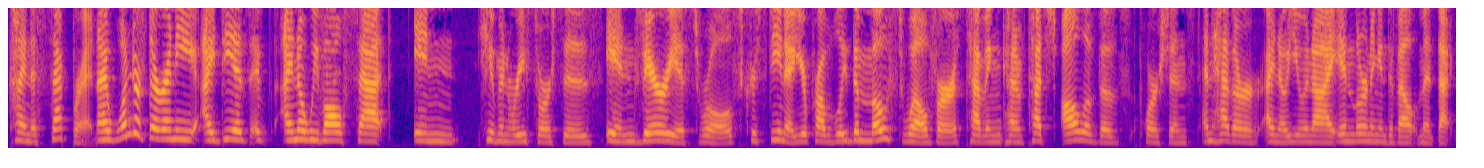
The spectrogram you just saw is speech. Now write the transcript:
kind of separate. And I wonder if there are any ideas. If, I know we've all sat in human resources in various roles. Christina, you're probably the most well versed, having kind of touched all of those portions. And Heather, I know you and I in learning and development that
